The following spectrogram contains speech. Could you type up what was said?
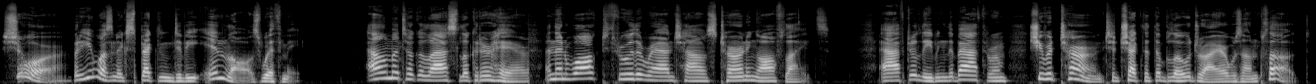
Sure, but he wasn't expecting to be in laws with me. Alma took a last look at her hair and then walked through the ranch house, turning off lights. After leaving the bathroom, she returned to check that the blow dryer was unplugged.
